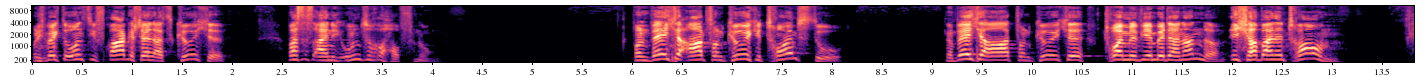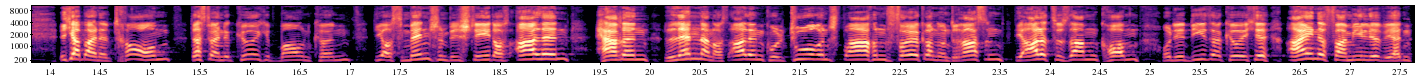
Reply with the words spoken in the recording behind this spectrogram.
Und ich möchte uns die Frage stellen als Kirche, was ist eigentlich unsere Hoffnung? Von welcher Art von Kirche träumst du? Von welcher Art von Kirche träumen wir miteinander? Ich habe einen Traum. Ich habe einen Traum, dass wir eine Kirche bauen können, die aus Menschen besteht, aus allen Herren, Ländern, aus allen Kulturen, Sprachen, Völkern und Rassen, die alle zusammenkommen und in dieser Kirche eine Familie werden,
